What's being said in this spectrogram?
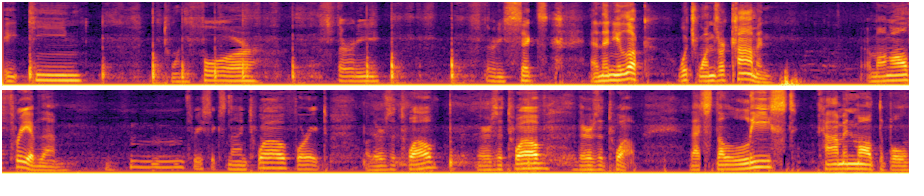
18, 24, 30, 36. And then you look which ones are common among all three of them. Hmm, 3, 6, 9, 12, 4, 8. Oh, there's a 12, there's a 12, there's a 12. That's the least common multiple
